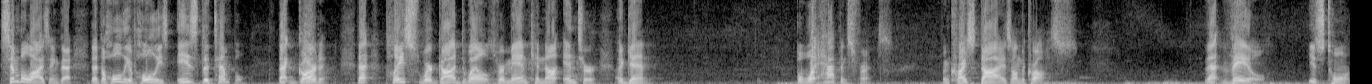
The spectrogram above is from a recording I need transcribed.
symbolizing that, that the Holy of Holies is the temple, that garden, that place where God dwells, where man cannot enter again. But what happens, friends, when Christ dies on the cross? That veil is torn.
